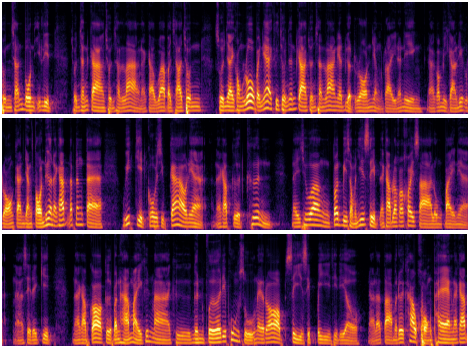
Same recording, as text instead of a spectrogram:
ชนชั้นบนอิลิทชนชั้นกลางชนชั้นล่างนะครับว่าประชาชนส่วนใหญ่ของโลกไปเนี้ยคือชนชั้นกลางชนชั้นล่างเนี่ยเดือดร้อนอย่างไรนั่นเองนะก็มีการเรียกร้องกันอย่างต่อเนื่องนะครับ นับตั้งแต่ วิกฤตโควิด -19 เนี่ยนะครับเกิดขึ้นในช่วงต้นปี 2020 นะครับแล้วก็ค่อยซาลงไปเนี่ยนะเศรษฐกิจนะครับก็เกิดปัญหาใหม่ขึ้นมา คือเงินเฟ้อที่พุ่งสูงในรอบ 40 ปีทีเดียวนะแล้วตามมาด้วยข้าวของแพงนะครับ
